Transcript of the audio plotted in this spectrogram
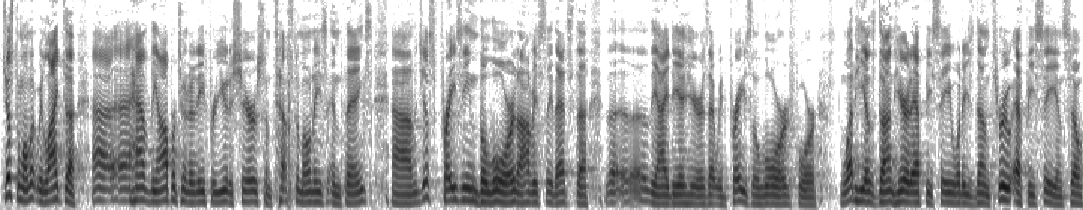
Just a moment, we'd like to uh, have the opportunity for you to share some testimonies and things. Um, just praising the Lord. Obviously, that's the, the, the idea here is that we'd praise the Lord for what He has done here at FBC, what He's done through FBC. And so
